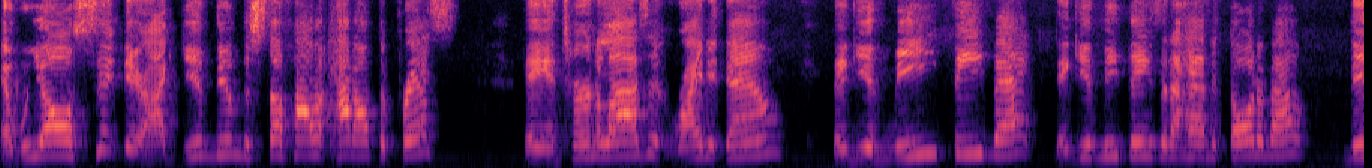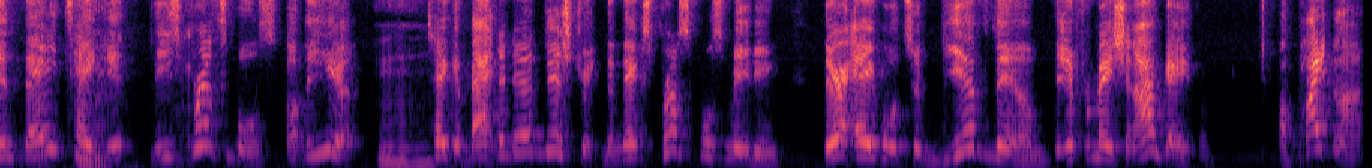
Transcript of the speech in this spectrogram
And we all sit there. I give them the stuff hot, hot off the press. They internalize it, write it down. They give me feedback. They give me things that I haven't thought about. Then they take it, these principles of the year, Mhm. take it back to their district. The next principals meeting, they're able to give them the information I gave them, a pipeline.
